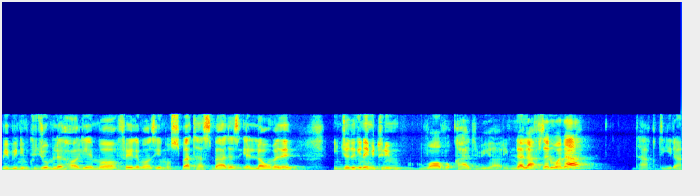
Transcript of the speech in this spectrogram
می‌بینیم که جمله حالی ما فعل ماضی مثبت هست بعد از الا اومده. اینجا دیگه نمی‌تونیم واو و قد بیاریم. نه لفظا و نه تقدیرا.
